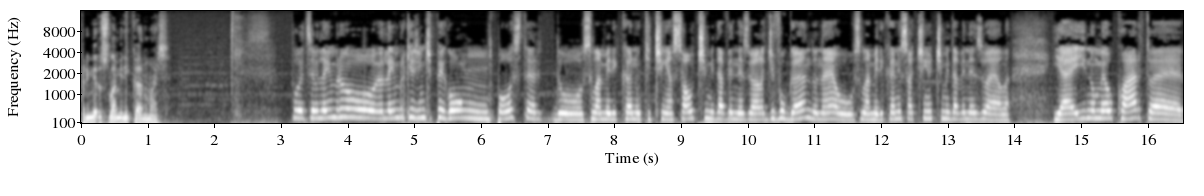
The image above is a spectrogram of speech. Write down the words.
primeiro sul-americano, Márcia? Putz, eu lembro, eu lembro que a gente pegou um pôster do sul-americano que tinha só o time da Venezuela divulgando, né, o sul-americano e só tinha o time da Venezuela. E aí no meu quarto é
